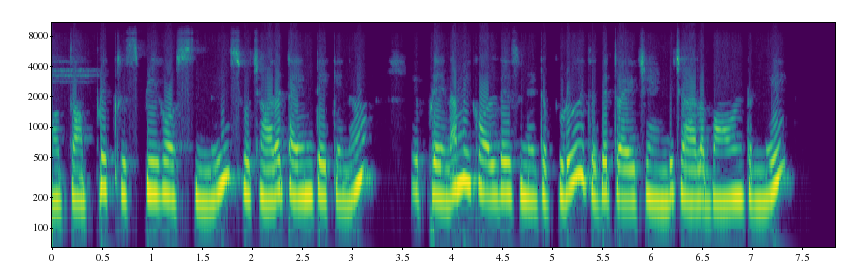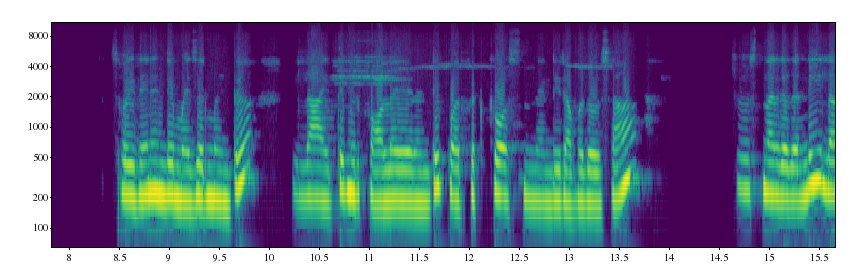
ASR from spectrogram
మొత్తం. అప్పుడే క్రిస్పీగా వస్తుంది. సో చాలా టైం టేకేనా ఎప్పుడైనా మీకు హాలిడేస్ ఉండేటప్పుడు ఇదైతే ట్రై చేయండి. చాలా బాగుంటుంది. సో ఇదేనండి మెజర్మెంట్. ఇలా అయితే మీరు ఫాలో అయ్యారంటే పర్ఫెక్ట్గా వస్తుందండి రవ్వ దోశ. చూస్తున్నారు కదండి ఇలా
